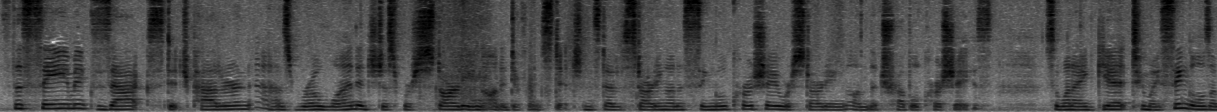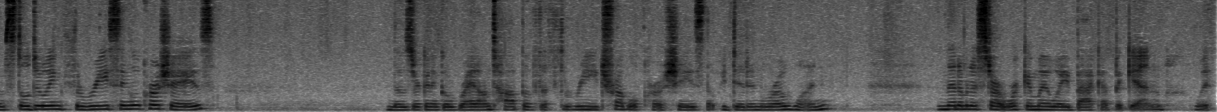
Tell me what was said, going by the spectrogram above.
It's the same exact stitch pattern as row one, it's just we're starting on a different stitch. Instead of starting on a single crochet, we're starting on the treble crochets. So when I get to my singles, I'm still doing three single crochets. And those are going to go right on top of the three treble crochets that we did in row one. And then I'm going to start working my way back up again with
